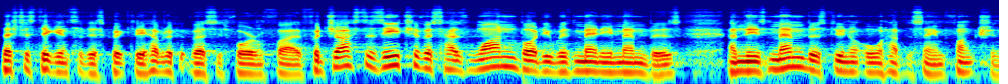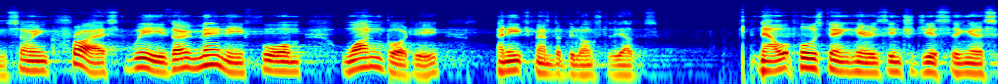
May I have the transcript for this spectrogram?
Let's just dig into this quickly. Have a look at verses 4 and 5. For just as each of us has one body with many members, and these members do not all have the same function, so in Christ we, though many, form one body, and each member belongs to the others. Now, what Paul's doing here is introducing us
